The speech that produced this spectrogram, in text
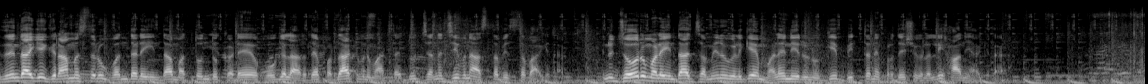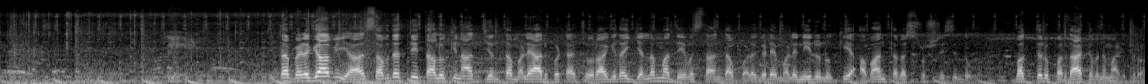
ಇದರಿಂದಾಗಿ ಗ್ರಾಮಸ್ಥರು ಒಂದೆಡೆಯಿಂದ ಮತ್ತೊಂದು ಕಡೆ ಹೋಗಲಾರದೆ ಪರದಾಟವನ್ನು ಮಾಡ್ತಾ ಇದ್ದು, ಜನಜೀವನ ಅಸ್ತವ್ಯಸ್ತವಾಗಿದೆ. ಇನ್ನು ಜೋರು ಮಳೆಯಿಂದ ಜಮೀನುಗಳಿಗೆ ಮಳೆ ನೀರು ನುಗ್ಗಿ ಬಿತ್ತನೆ ಪ್ರದೇಶಗಳಲ್ಲಿ ಹಾನಿಯಾಗಿದೆ. ಇತ್ತ ಬೆಳಗಾವಿಯ ಸವದತ್ತಿ ತಾಲೂಕಿನಾದ್ಯಂತ ಮಳೆ ಆರ್ಭಟ ಜೋರಾಗಿದೆ. ಯಲ್ಲಮ್ಮ ದೇವಸ್ಥಾನದ ಒಳಗಡೆ ಮಳೆ ನೀರು ನುಗ್ಗಿ ಅವಾಂತರ ಸೃಷ್ಟಿಸಿದ್ದು. ಭಕ್ತರು ಪರದಾಟವನ್ನು ಮಾಡಿದರು.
